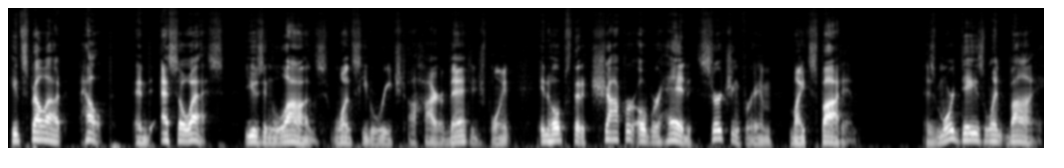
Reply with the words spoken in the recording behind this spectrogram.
He'd spell out help and SOS using logs once he'd reached a higher vantage point in hopes that a chopper overhead searching for him might spot him. As more days went by,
